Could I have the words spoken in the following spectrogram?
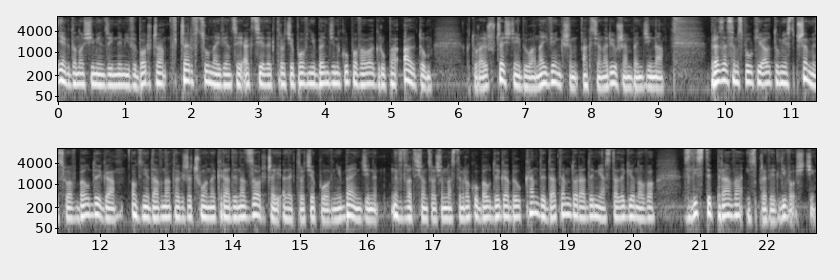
Jak donosi m.in. Wyborcza, w czerwcu najwięcej akcji elektrociepłowni Będzin kupowała grupa Altum, która już wcześniej była największym akcjonariuszem benzina. Prezesem spółki Altum jest Przemysław Bałdyga, od niedawna także członek Rady Nadzorczej Elektrociepłowni Będzin. W 2018 roku Bałdyga był kandydatem do Rady Miasta Legionowo z listy Prawa i Sprawiedliwości.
